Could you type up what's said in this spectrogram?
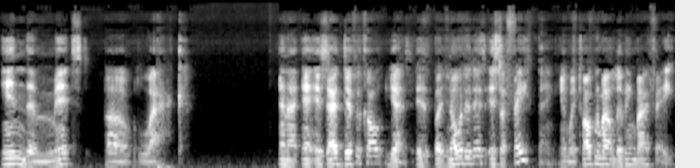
in the midst of lack. And, I, and is that difficult? Yes. It, but you know what it is? It's a faith thing. And we're talking about living by faith.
